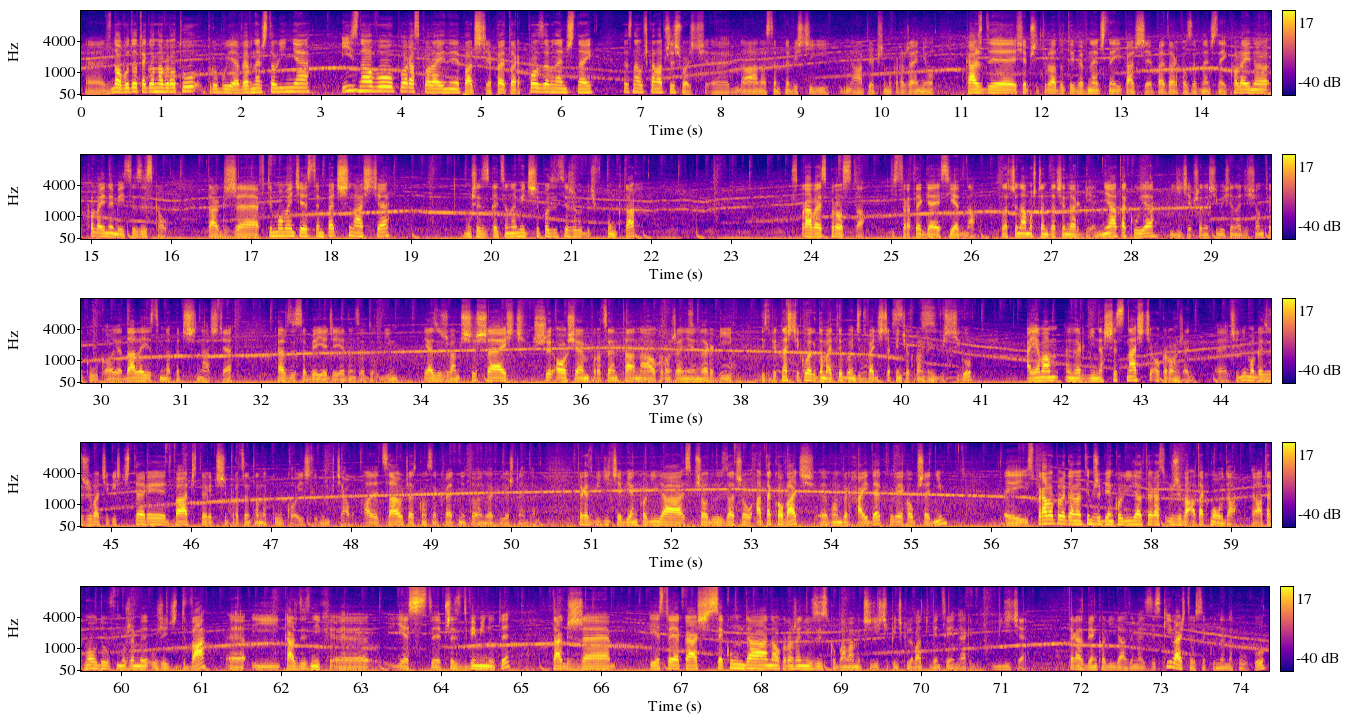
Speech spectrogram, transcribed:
E, Znowu do tego nawrotu próbuję wewnętrzną linię i znowu po raz kolejny, patrzcie, Peter po zewnętrznej. To jest nauczka na przyszłość, e, na następne wyścigi, na pierwszym okrążeniu. Każdy się przytula do tej wewnętrznej i patrzcie, Peter po zewnętrznej kolejne, kolejne miejsce zyskał. Także w tym momencie jestem P13, Muszę zyskać co najmniej 3 pozycje, żeby być w punktach. Sprawa jest prosta i strategia jest jedna. Zaczynam oszczędzać energię. Nie atakuję. Widzicie, przenosimy się na 10 kółko. Ja dalej jestem na P13. Każdy sobie jedzie jeden za drugim. Ja zużywam 3,6, 3,8% na okrążenie energii. Jest 15 kółek do mety, będzie 25 okrążeń w wyścigu. A ja mam energii na 16 okrążeń, e, czyli mogę zużywać jakieś 4, 2, 4, 3% na kółko, jeśli bym chciał, ale cały czas konsekwentnie to energii oszczędzam. Teraz widzicie, Biancolila z przodu zaczął atakować e, Wonderheide, który jechał przed nim. E, I sprawa polega na tym, że Biancolila teraz używa atak moda. Atak modów możemy użyć dwa i każdy z nich jest przez dwie minuty, także jest to jakaś sekunda na okrążeniu zysku, bo mamy 35 kW więcej energii. Widzicie, teraz Biancolida zamiast zyskiwać tę sekundę na kółku,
